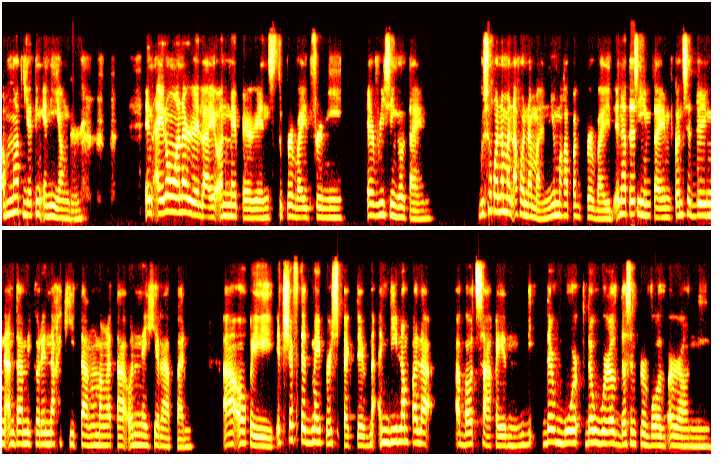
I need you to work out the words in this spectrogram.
I'm not getting any younger. And I don't wanna rely on my parents to provide for me every single time. Gusto ko naman ako naman yung makapag-provide. And at the same time, considering na ang dami ko rin nakikitang mga tao na nahihirapan, ah okay, it shifted my perspective na hindi lang pala about sa akin. The, wor- the world doesn't revolve around me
